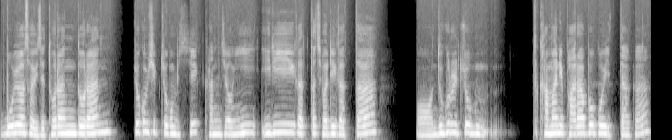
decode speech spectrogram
모여서 이제 도란도란 조금씩 조금씩 감정이 이리 갔다 저리 갔다 어, 누구를 좀 가만히 바라보고 있다가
